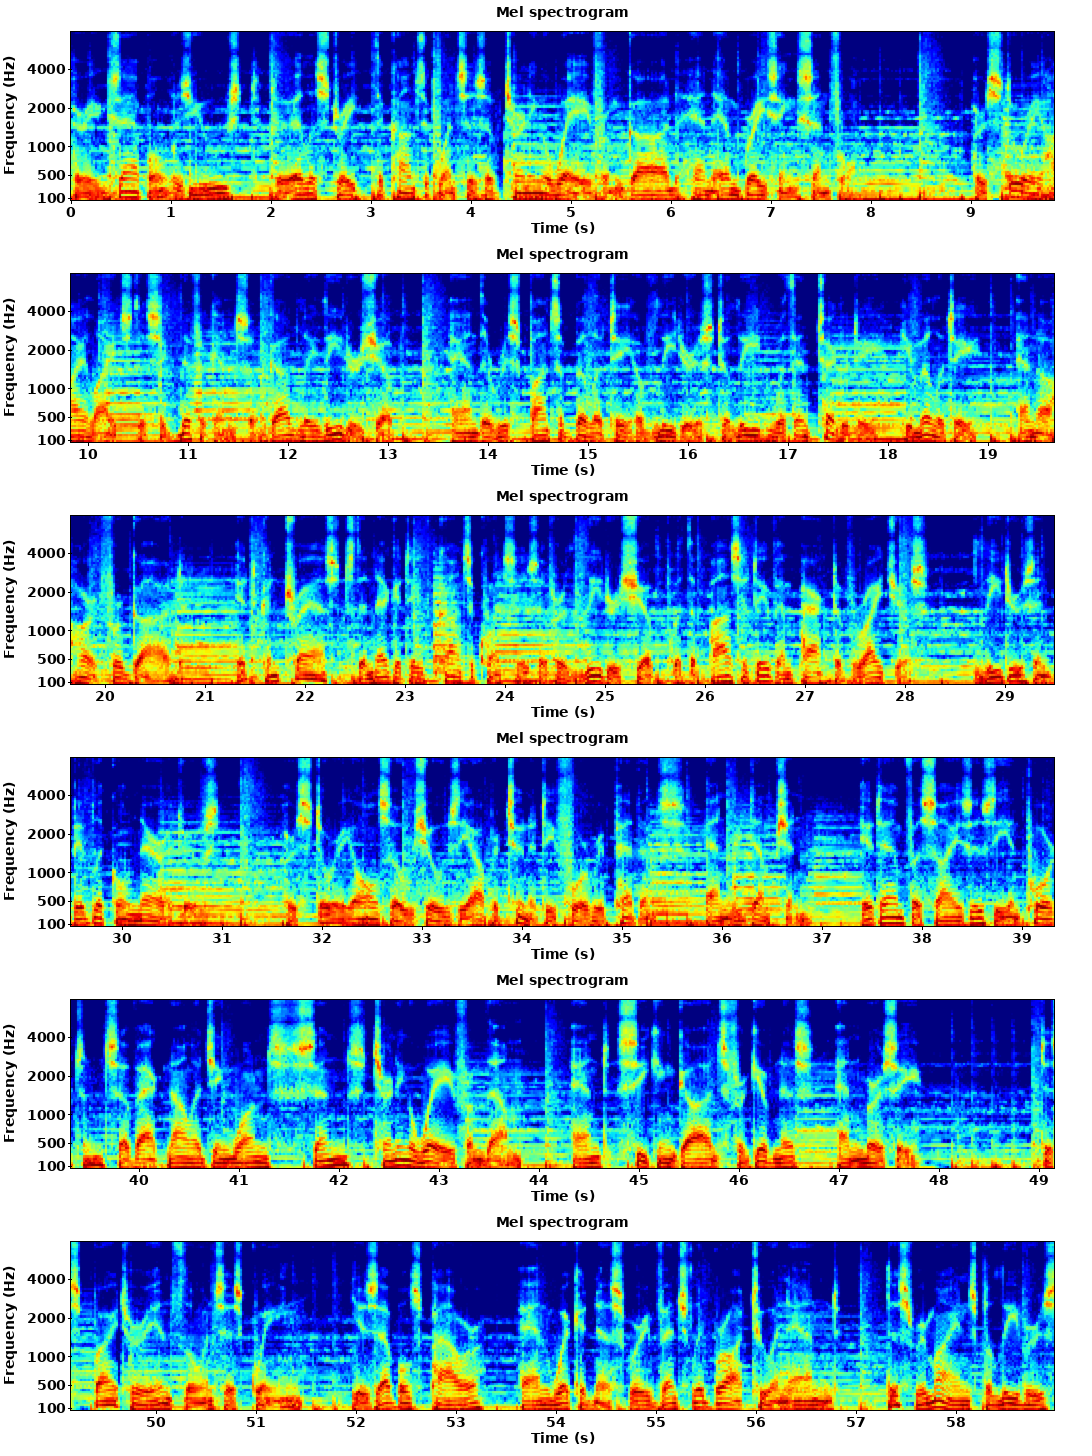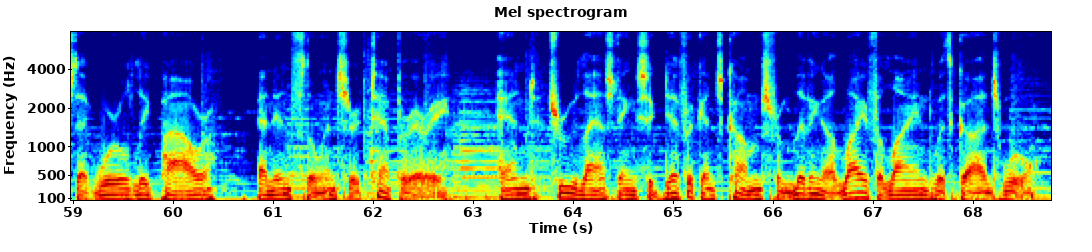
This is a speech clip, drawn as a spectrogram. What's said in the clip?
Her example is used to illustrate the consequences of turning away from God and embracing sinful. Her story highlights the significance of godly leadership and the responsibility of leaders to lead with integrity, humility, and a heart for God. It contrasts the negative consequences of her leadership with the positive impact of righteous, leaders in biblical narratives. Her story also shows the opportunity for repentance and redemption. It emphasizes the importance of acknowledging one's sins, turning away from them, and seeking God's forgiveness and mercy. Despite her influence as queen, Jezebel's power and wickedness were eventually brought to an end this reminds believers that worldly power and influence are temporary, and true lasting significance comes from living a life aligned with God's will.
